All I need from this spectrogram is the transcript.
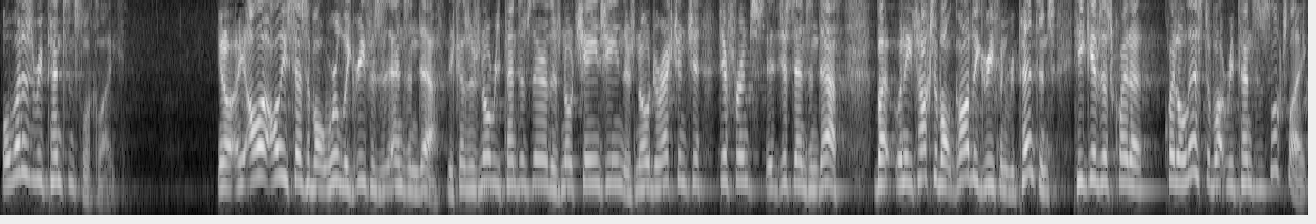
Well, what does repentance look like? You know, all, all, he says about worldly grief is it ends in death because there's no repentance there, there's no changing, there's no direction ch- difference, it just ends in death. But when he talks about godly grief and repentance, he gives us quite a, quite a list of what repentance looks like.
